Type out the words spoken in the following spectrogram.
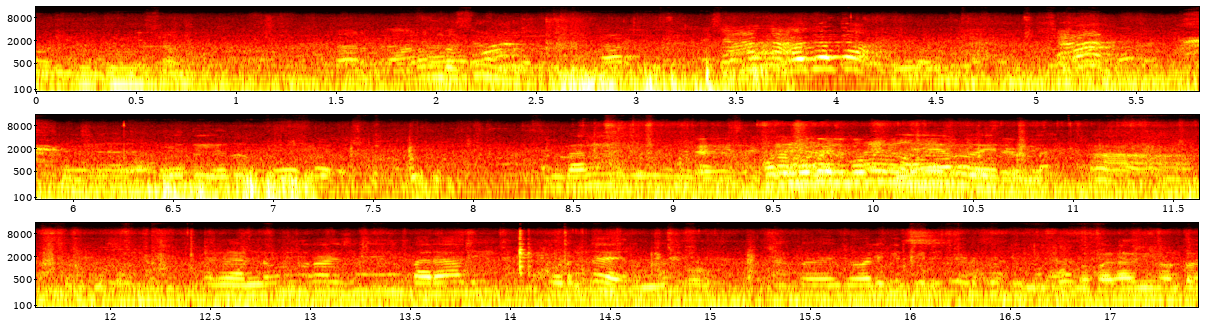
തുടങ്ങി. കാറും ബസ്സും രണ്ട് മൂന്ന് പ്രാവശ്യം ഞാൻ പരാതി കൊടുത്തായിരുന്നു. അപ്പോൾ ജോലിക്ക് തിരിച്ചെടുത്തിട്ടില്ല. ഉണ്ടോ?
